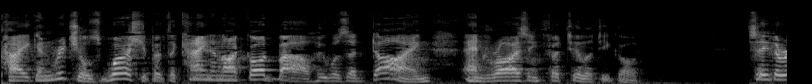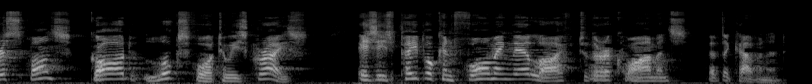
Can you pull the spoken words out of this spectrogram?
pagan rituals, worship of the Canaanite god Baal, who was a dying and rising fertility god. See, the response God looks for to his grace is his people conforming their life to the requirements of the covenant.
